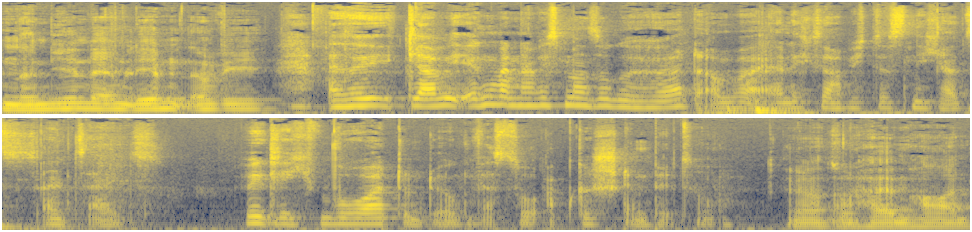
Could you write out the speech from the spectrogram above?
noch nie in deinem Leben irgendwie. Also ich glaube, irgendwann habe ich es mal so gehört, aber ehrlich gesagt habe ich das nicht als, als, als wirklich Wort und irgendwas so abgestempelt. So. Ja, so einen halben Hahn.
